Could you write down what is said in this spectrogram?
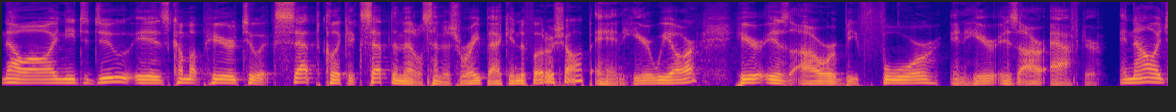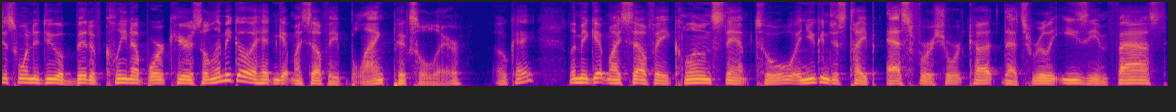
Now all I need to do is come up here to accept, click accept, and that'll send us right back into Photoshop. And here we are. Here is our before and here is our after. And now I just want to do a bit of cleanup work here. So let me go ahead and get myself a blank pixel layer. Okay, let me get myself a clone stamp tool and you can just type S for a shortcut. That's really easy and fast.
